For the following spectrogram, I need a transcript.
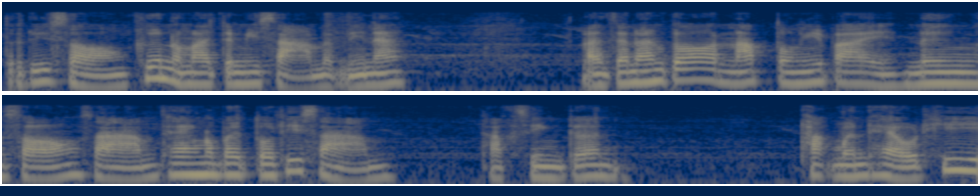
ตัวที่สองขึ้นออกมาจะมีสามแบบนี้นะ หลังจากนั้นก็นับตรงนี้ไปหนึ่งสองสามแทงลงไปตัวที่สามถักซิงเกิลถักเหมือนแถวที่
